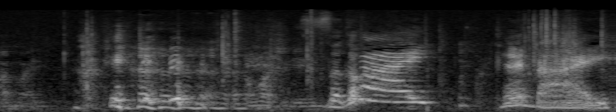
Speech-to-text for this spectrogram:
I might. I'll watch the game. So goodbye. Goodbye.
